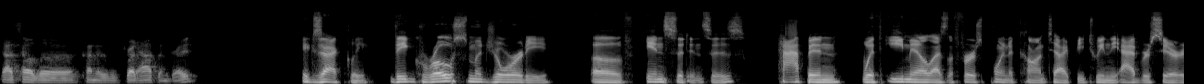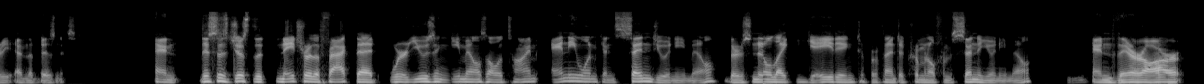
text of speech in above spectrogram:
that's how the kind of the threat happens, right? Exactly. The gross majority of incidences happen with email as the first point of contact between the adversary and the business. And this is just the nature of the fact that we're using emails all the time. Anyone can send you an email. There's no like gating to prevent a criminal from sending you an email. Mm-hmm. And there are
